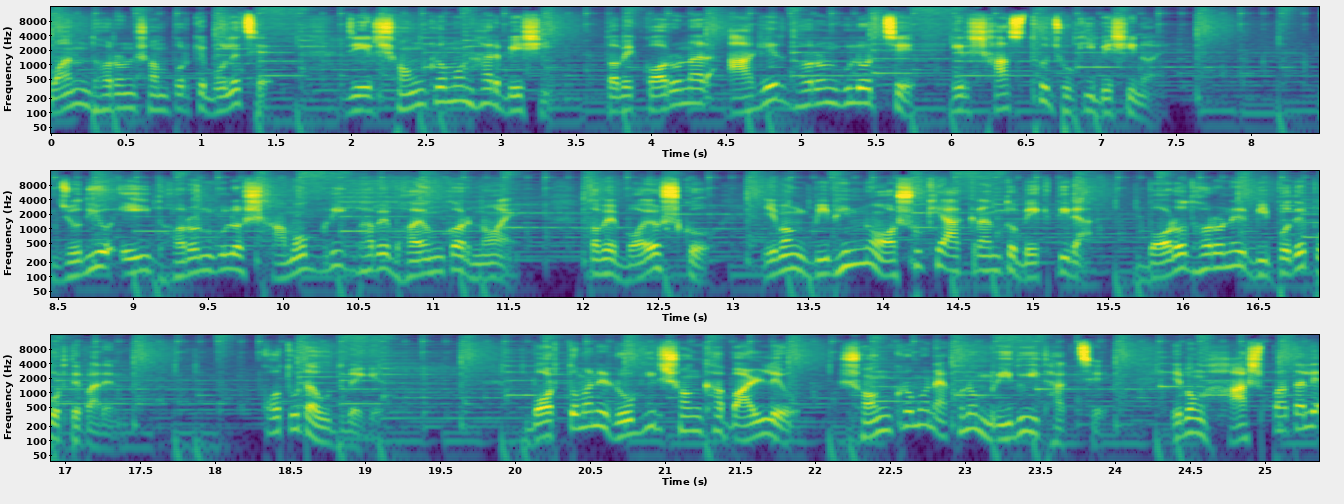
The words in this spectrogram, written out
ওয়ান ধরন সম্পর্কে বলেছে যে এর সংক্রমণ হার বেশি, তবে করোনার আগের ধরনগুলোর চেয়ে এর স্বাস্থ্য ঝুঁকি বেশি নয়। যদিও এই ধরনগুলো সামগ্রিকভাবে ভয়ঙ্কর নয়, তবে বয়স্ক এবং বিভিন্ন অসুখে আক্রান্ত ব্যক্তিরা বড় ধরনের বিপদে পড়তে পারেন। কতটা উদ্বেগের বর্তমানে রোগীর সংখ্যা বাড়লেও সংক্রমণ এখনও মৃদুই থাকছে এবং হাসপাতালে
